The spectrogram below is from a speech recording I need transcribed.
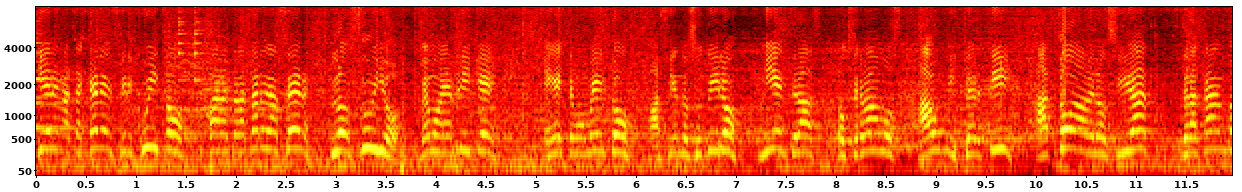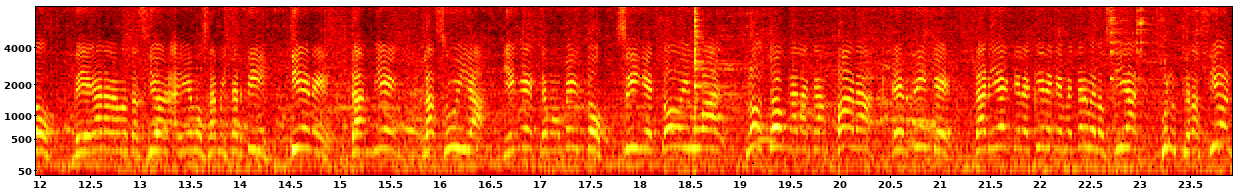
quieren atacar el circuito para tratar de hacer lo suyo. Vemos a Enrique en este momento haciendo su tiro, mientras observamos a un Mr. T a toda velocidad tratando de llegar a la anotación. Ahí vemos a Mr. T. Tiene también la suya. Y en este momento sigue todo igual. No toca la campana. Enrique Daniel que le tiene que meter velocidad. Frustración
